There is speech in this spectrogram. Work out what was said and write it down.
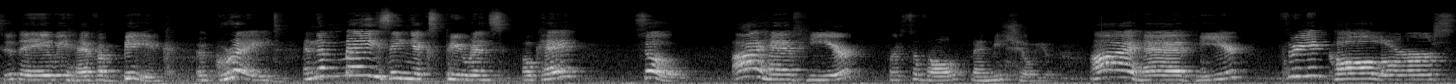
today we have a big, a great, an amazing experience, okay? So, I have here, first of all, let me show you. I have here three colors.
